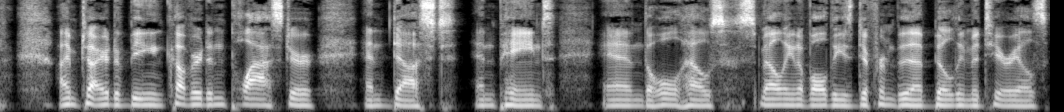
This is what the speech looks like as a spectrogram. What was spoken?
I'm tired of being covered in plaster and dust and paint and the whole house smelling of all these different building materials.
